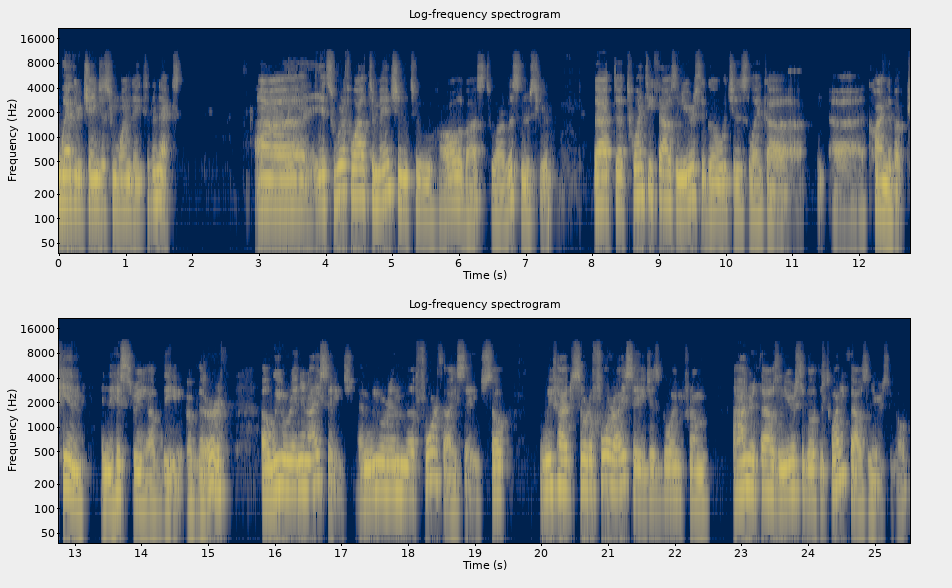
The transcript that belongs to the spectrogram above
weather changes from one day to the next. Uh, it's worthwhile to mention to all of us, to our listeners here, that uh, 20,000 years ago, which is like a, a, kind of a pin in the history of the of the Earth, uh, we were in an ice age, and we were in the fourth ice age. So we've had sort of four ice ages going from 100,000 years ago to 20,000 years ago,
